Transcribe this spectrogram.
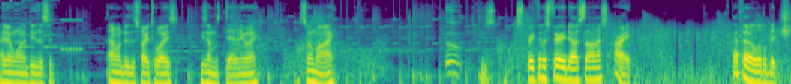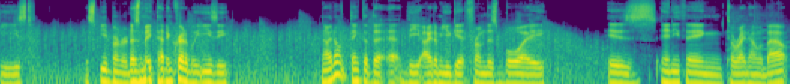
I don't want to do this. I don't want to do this fight twice. He's almost dead anyway. So am I. Sprinkling his fairy dust on us. Alright. That felt a little bit cheesed. The speed burner does make that incredibly easy. Now I don't think that the uh, the item you get from this boy is anything to write home about.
